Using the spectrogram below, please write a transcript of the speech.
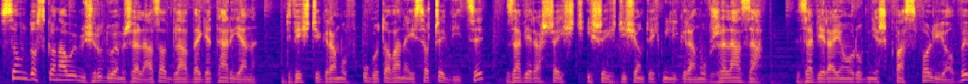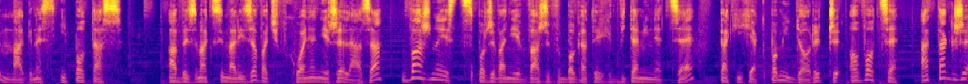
Są doskonałym źródłem żelaza dla wegetarian. 200 g ugotowanej soczewicy zawiera 6,6 mg żelaza. Zawierają również kwas foliowy, magnez i potas. Aby zmaksymalizować wchłanianie żelaza, ważne jest spożywanie warzyw bogatych w witaminę C, takich jak pomidory czy owoce, a także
